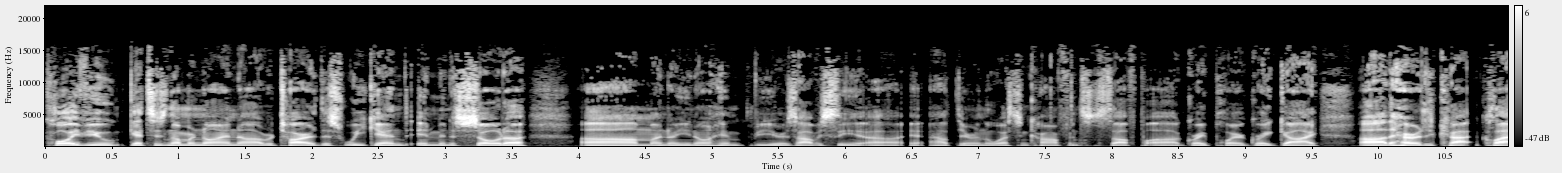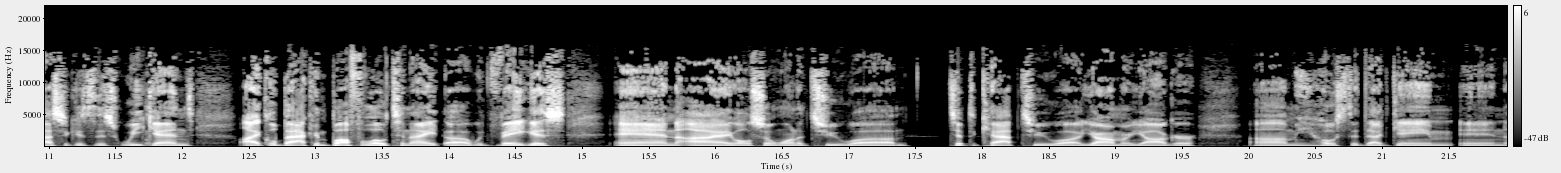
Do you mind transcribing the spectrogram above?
Koivu gets his number nine uh, retired this weekend in Minnesota. Um, I know you know him for years, obviously, uh, out there in the Western Conference and stuff. Uh, great player, great guy. Uh, the Heritage Classic is this weekend. Eichel back in Buffalo tonight uh, with Vegas. And I also wanted to um, tip the cap to uh, Jaromir Jagr. Um, he hosted that game in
